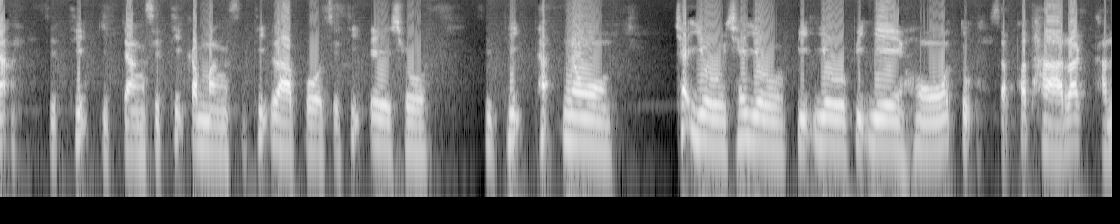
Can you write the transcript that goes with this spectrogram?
นะสิทธิกิจจัง สิทธิกัมมัง สิทธิลาโป สิทธิเอโช สิทธิทะโน ชโย ชโย ปิโย ปิเย โหตุ สัพพทารักขัน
